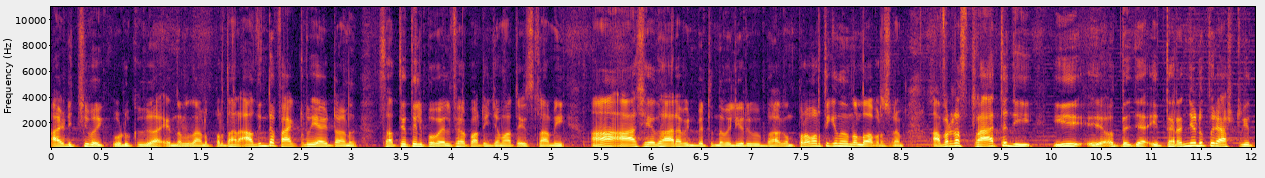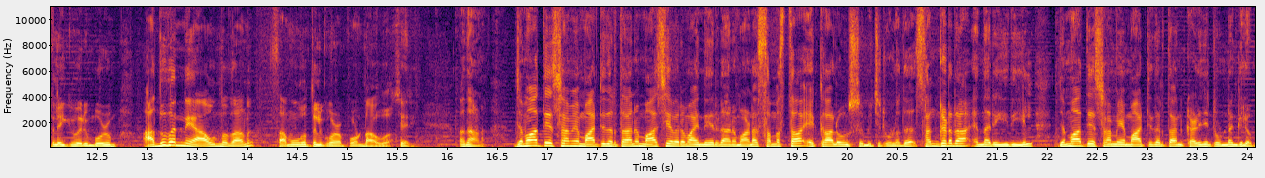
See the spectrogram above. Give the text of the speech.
അടിച്ചു കൊടുക്കുക എന്നുള്ളതാണ് പ്രധാന. അതിന്റെ ഫാക്ടറി ആയിട്ടാണ് സത്യത്തിൽ ഇപ്പോൾ വെൽഫെയർ പാർട്ടി ജമാഅത്തെ ഇസ്ലാമി ആ ആശയധാര പിൻപറ്റുന്ന വലിയൊരു വിഭാഗം പ്രവർത്തിക്കുന്നത് എന്നുള്ളതാണ് പ്രശ്നം. അവരുടെ സ്ട്രാറ്റജി ഈ തെരഞ്ഞെടുപ്പ് രാഷ്ട്രീയത്തിലേക്ക് വരുമ്പോഴും അതുതന്നെ ആവുന്നതാണ് സമൂഹത്തിൽ കുഴപ്പമുണ്ടാവുക. ശരി. അതാണ്. ജമാഅത്തെ ഇസ്ലാമിയെ മാറ്റി നിർത്താനും ആശയപരമായി നേരിടാനുമാണ് സമസ്ത എക്കാലവും ശ്രമിച്ചിട്ടുള്ളത്. സംഘടന എന്ന രീതിയിൽ ജമാഅത്തെ ഇസ്ലാമിയെ മാറ്റി നിർത്താൻ കഴിഞ്ഞിട്ടുണ്ടെങ്കിലും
